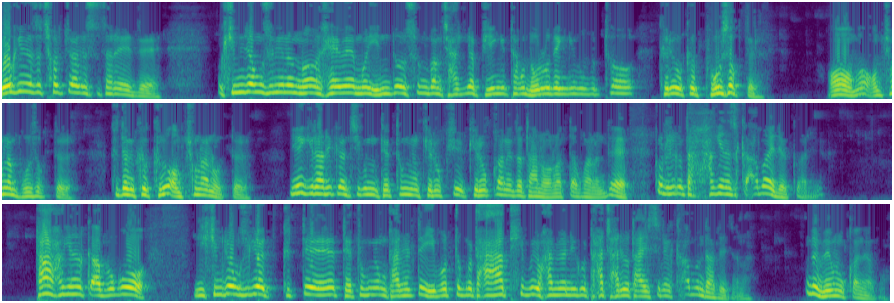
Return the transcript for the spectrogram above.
여기에서 철저하게 수사를 해야 돼. 김정숙이는 뭐 해외 뭐 인도 순방 자기가 비행기 타고 놀러 댕기고부터 그리고 그 보석들. 어 뭐 엄청난 보석들. 그 다음에 그 그런 엄청난 옷들 얘기를 하니까 지금 대통령 기록실, 기록관에다 다 넣어놨다고 하는데, 그걸 지금 다 확인해서 까봐야 될 거 아니에요? 다 확인을 까보고, 이 김정숙이가 그때 대통령 다닐 때 입었던 거 다 TV 화면이고 다 자료 다 있으니까 까면 다 되잖아. 근데 왜 못 까냐고.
